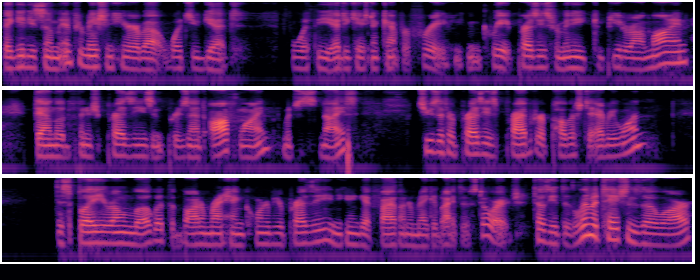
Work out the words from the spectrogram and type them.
they give you some information here about what you get with the education account for free. You can create Prezis from any computer online, download finished Prezis and present offline, which is nice. Choose if a Prezi is private or published to everyone. Display your own logo at the bottom right hand corner of your Prezi and you can get 500 megabytes of storage. It tells you the limitations though are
